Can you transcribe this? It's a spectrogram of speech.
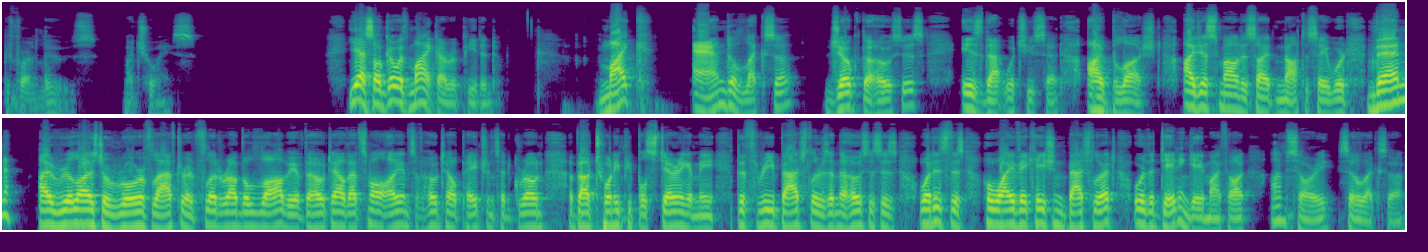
before I lose my choice. Yes, I'll go with Mike, I repeated. Mike and Alexa joked the hostess. Is that what you said? I blushed. I just smiled and decided not to say a word. Then I realized a roar of laughter had flowed around the lobby of the hotel. That small audience of hotel patrons had grown, about 20 people staring at me, the three bachelors and the hostesses. What is this, Hawaii Vacation Bachelorette or the dating game? I thought. I'm sorry, said Alexa.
